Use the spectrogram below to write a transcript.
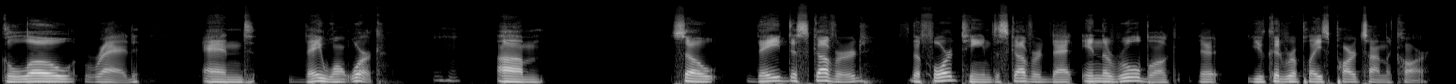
glow red, and they won't work. Um. So they discovered the Ford team discovered that in the rule book there you could replace parts on the car.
